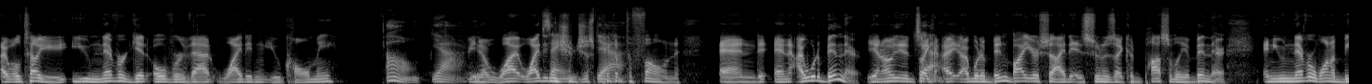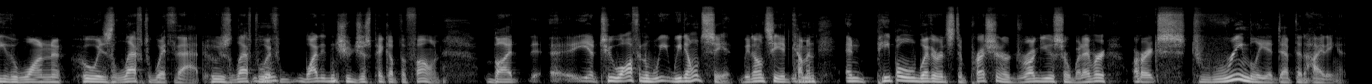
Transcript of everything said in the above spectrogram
I will tell you, you never get over that. Why didn't you call me? Oh, yeah. You know why? Why didn't you just pick yeah. up the phone? And and I would have been there. You know, it's like Yeah. I, I would have been by your side as soon as I could possibly have been there. And you never want to be the one who is left with that, who's left with Mm-hmm. why didn't you just pick up the phone? But uh, yeah, too often we we don't see it. We don't see it coming. Mm-hmm. And people, whether it's depression or drug use or whatever, are extremely adept at hiding it.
